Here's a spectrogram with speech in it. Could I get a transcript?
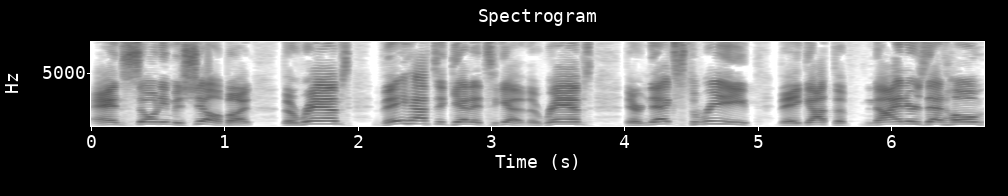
and Sony Michel. But the Rams, they have to get it together. The Rams, their next three, they got the Niners at home,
